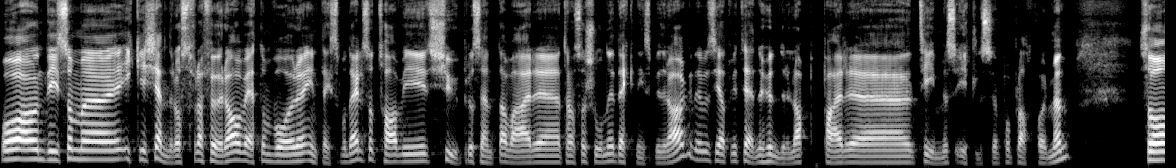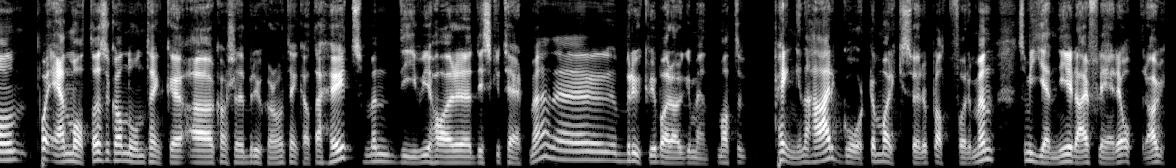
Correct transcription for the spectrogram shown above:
Og de som ikke kjenner oss fra før av og vet om vår inntektsmodell, så tar vi 20% av hver transaksjon i dekningsbidrag. Dvs. Si at vi tjener 100-lapp per times ytelse på plattformen. Så på en måte så kan noen tenke, kanskje brukerne tenke at det er høyt, men de vi har diskutert med, bruker vi bare argumentet med at pengene her går til å markedsføre plattformen, som igjen gir deg flere oppdrag.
